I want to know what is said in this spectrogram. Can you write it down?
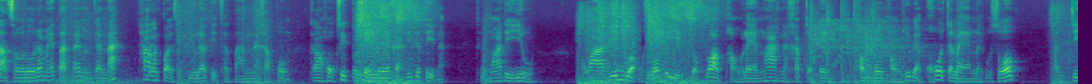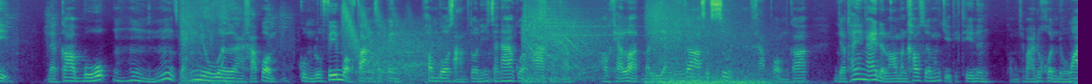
ตัดโซโลได้ไหมตัดได้เหมือนกันนะ ถ้ามันปล่อยสกิลแล้วติดสตันนะครับผม ก็ 60%เลยโอกาสที่จะติดอะถือว่าดีอยู่ เพราะว่ายิ่งบวกอุซบไปอีกจบรอบเผาแรงมากนะครับ จะเป็นคอมโบเผาที่แบบโคตรจะแรงเลยอุซบ ซันจิ แล้วก็บุ๊กอื้อหือแก๊งนิวเวอร์ครับผม กลุ่มลูฟี่หมวกฟังจะเป็นคอมโบ 3 ตัวนี้จะน่ากลัวมากนะครับ เอาแครอทมาเลี้ยงนี่ก็สุดๆนะครับผมก็เดี๋ยวถ้ายังไงเดี๋ยวรอมันเข้าเซิร์ฟมังกฤษอีกทีนึง ผมจะพาทุกคนดูว่า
